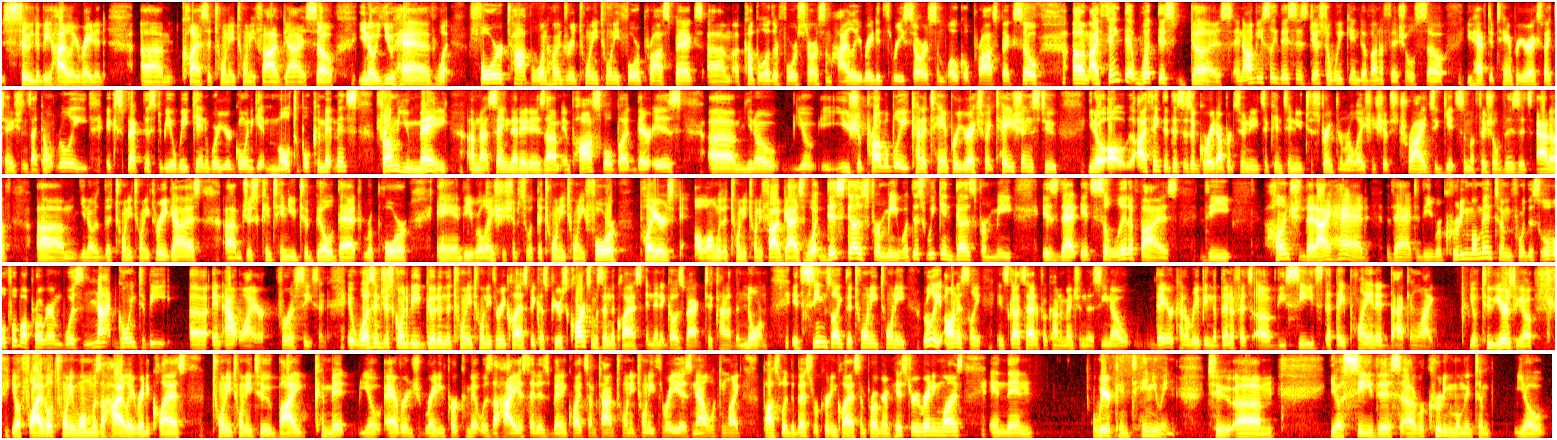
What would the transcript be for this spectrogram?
soon to be highly rated um, class of 2025 guys. So, you know, you have what four top 100 2024 prospects, um, a couple other four stars, some highly rated three stars, some local prospects. So, um, I think that what this does, and obviously this is just a weekend of unofficials, so you have to tamper your expectations. I don't really expect this to be a weekend where you're going to get multiple commitments from. You may. I'm not saying that it is um, impossible, but there is um, you know, you you should probably kind of tamper your expectations to, you know, all, I think that this is a great opportunity to continue to strengthen relationships, try to get some official visits out of, um, you know, the 2023 guys, um, just continue to build that rapport and the relationships with the 2024 players along with the 2025 guys. What this does for me, what this weekend does for me is that it solidifies the hunch that I had that the recruiting momentum for this Louisville football program was not going to be uh, an outlier for a season. It wasn't just going to be good in the 2023 class because Pierce Clarkson was in the class, and then it goes back to kind of the norm. It seems like the 2020, really honestly, and Scott Satterfield kind of mentioned this, you know, they are kind of reaping the benefits of the seeds that they planted back in like you know two years ago. You know, Flyville 21 was a highly rated class. 2022 by commit, you know, average rating per commit was the highest that has been in quite some time. 2023 is now looking like possibly the best recruiting class in program history rating wise. And then we're continuing to, um, you know, see this uh, recruiting momentum, you know,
